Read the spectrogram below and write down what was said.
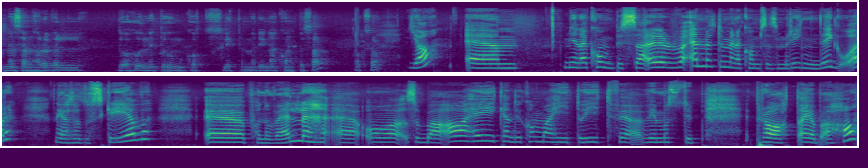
Men sen har du väl du har hunnit umgåtts lite med dina kompisar också? Ja, ehm, mina kompisar, eller det var en av mina kompisar som ringde igår när jag satt och skrev eh, på novell. Eh, och så bara, ah, hej kan du komma hit och hit för jag, vi måste typ prata. Jag bara, jaha,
